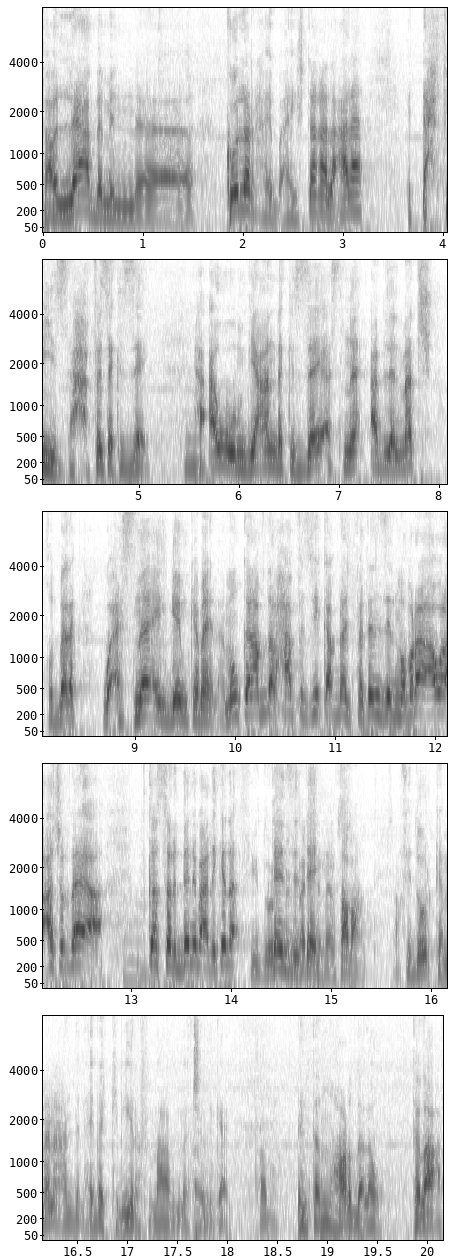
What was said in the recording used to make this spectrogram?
فاللعب من آه، كولر هيبقى هيشتغل على التحفيز. هحفزك إزاي؟ هقوم دي عندك إزاي أثناء قبل الماتش؟ خد بالك وأثناء الجيم كمان. ممكن أفضل احفز فيك قبل فتنزل المباراه أول 10 دقائق تكسر الدنيا بعد كده تنزل تاني. نفسه. طبعا. صح. في دور كمان عند اللعيبة الكبيرة في الملعب الماتش. اللي جاي. طبعا. أنت النهارده لو طلعت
